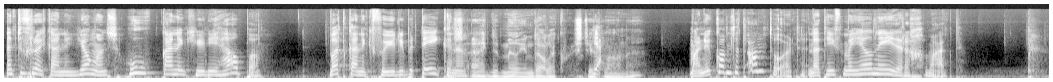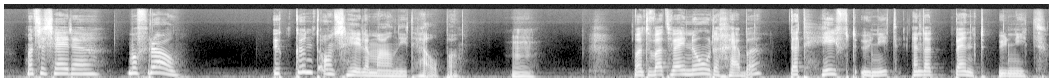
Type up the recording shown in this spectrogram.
En toen vroeg ik aan hen, jongens, hoe kan ik jullie helpen? Wat kan ik voor jullie betekenen? Dat is eigenlijk de million dollar question Ja. gewoon, hè? Maar nu komt het antwoord. En dat heeft me heel nederig gemaakt. Want ze zeiden: Mevrouw, u kunt ons helemaal niet helpen. Hmm. Want wat wij nodig hebben, dat heeft u niet en dat bent u niet.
